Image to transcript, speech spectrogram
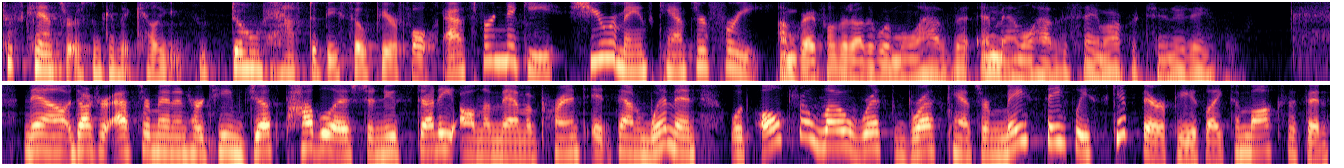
this cancer isn't going to kill you. You don't have to be so fearful. As for Nikki, she remains cancer free. I'm grateful that other women will have the, and men will have the same opportunity. Now, Dr. Esserman and her team just published a new study on the MammaPrint. It found women with ultra low risk breast cancer may safely skip therapies like tamoxifen,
